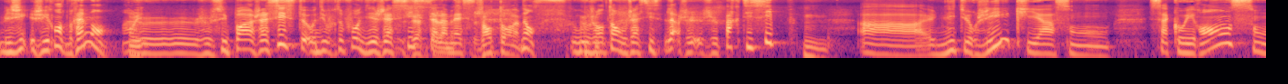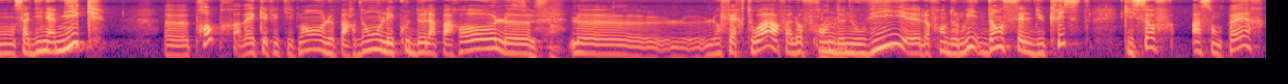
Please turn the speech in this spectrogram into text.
mais j'y rentre vraiment. Hein. Je, je, suis pas, j'assiste. Autrefois, on disait j'assiste à la messe. J'entends la messe. Non, ou j'entends ou j'assiste. Là, je, participe hmm. à une liturgie qui a son, sa cohérence, son, sa dynamique, euh, propre, avec effectivement le pardon, l'écoute de la parole, euh, l'offertoire, enfin l'offrande de nos vies, euh, l'offrande de vie dans celle du Christ qui s'offre à son Père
